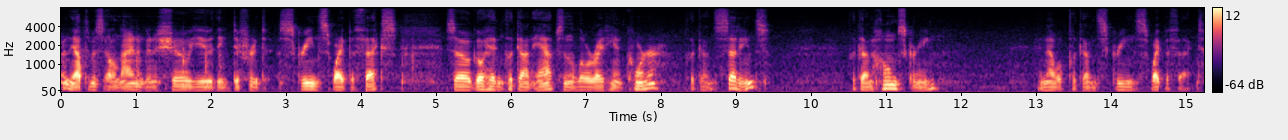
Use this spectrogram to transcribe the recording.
On the Optimus L9 I'm going to show you the different screen swipe effects. So go ahead and click on apps in the lower right hand corner, click on settings, click on home screen, and now we'll click on screen swipe effect.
